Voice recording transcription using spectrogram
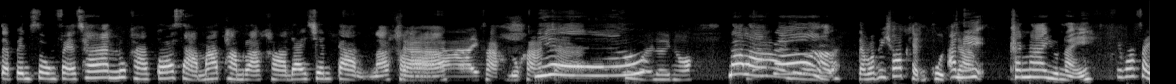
แต่เป็นทรงแฟชั่น ลูกค้าก็สามารถทำราคาได้เช่นกันนะคะใช่ค่ะ ลูกค้าเนี่ยจ๋าสวยเลยเนาะน่ารักได้อะเลยอะแต่ว่าพี่ชอบแขนกุดอันจ้ะนี้ข้างหน้าอยู่ไหนพี่ว่าใส่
